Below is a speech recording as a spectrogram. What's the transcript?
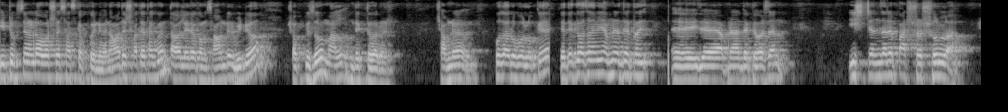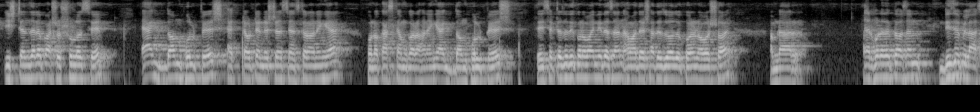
ইউটিউব চ্যানেলটা অবশ্যই সাবস্ক্রাইব করে নেবেন। আমাদের সাথে থাকবেন, তাহলে এরকম সাউন্ডের ভিডিও সব কিছু মাল দেখতে পারবেন। সামনে পূজার উপলক্ষে, তো দেখতে পাচ্ছেন আমি আপনার দেখতে, এই যে আপনারা দেখতে পাচ্ছেন স্ট্যান্ডারে পাঁচশো ষোলো স্ট্যান্ডারে পাঁচশো ষোলো সেট একদম ফুল ফ্রেশ একটাও টেন্ডেস্টেন্স চেঞ্জ করা গিয়া কোনো কাজ কাম করা হয়নি গিয়া একদম ফুল ফ্রেশ তো এই সেটটা যদি কোনো ভাই নিতে চান, আমাদের সাথে যোগাযোগ করেন অবশ্যই। আপনার এরপরে দেখতে পাচ্ছেন ডিজে প্লাস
